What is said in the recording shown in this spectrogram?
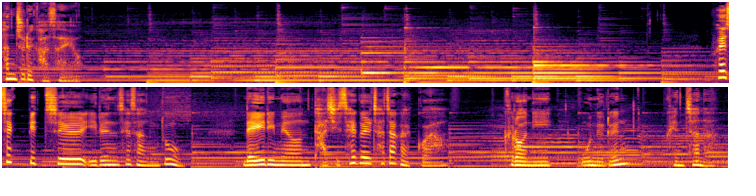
한 줄의 가사예요. 회색빛을 잃은 세상도 내일이면 다시 색을 찾아갈 거야. 그러니 오늘은 괜찮아.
